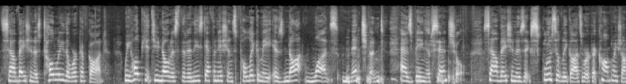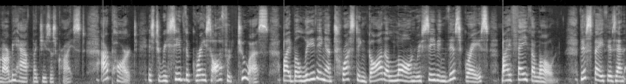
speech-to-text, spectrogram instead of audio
Salvation is totally the work of God. We hope that you notice that in these definitions, polygamy is not once mentioned as being essential. Salvation is exclusively God's work accomplished on our behalf by Jesus Christ. Our part is to receive the grace offered to us by believing and trusting God alone, receiving this grace by faith alone. This faith is an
